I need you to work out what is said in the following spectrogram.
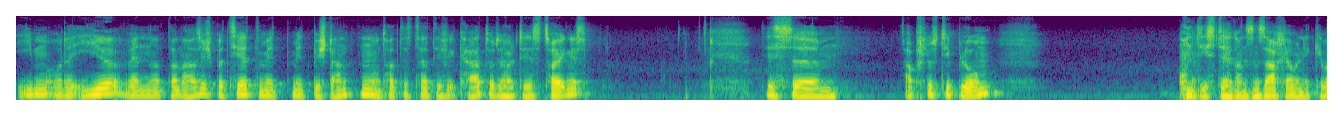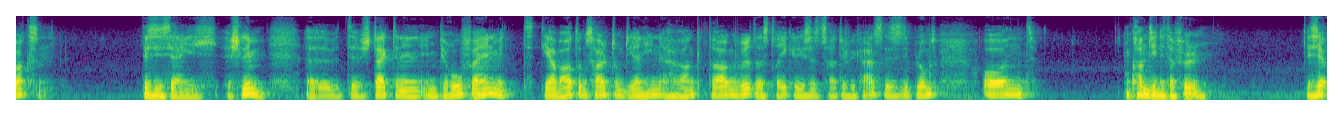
ihm oder ihr, wenn er dann ausspaziert mit, mit Bestanden und hat das Zertifikat oder halt das Zeugnis, das ähm, Abschlussdiplom und ist der ganzen Sache aber nicht gewachsen. Das ist ja eigentlich schlimm. Äh, der steigt dann in den Beruf ein mit der Erwartungshaltung, die an ihn herangetragen wird, als Träger dieses Zertifikats, dieses Diploms, und kann die nicht erfüllen. Das ist ja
